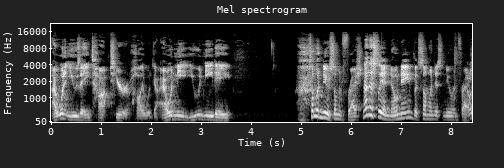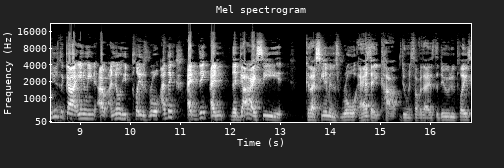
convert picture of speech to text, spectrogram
I wouldn't use a top tier Hollywood guy. I would need. You would need a. someone new, someone fresh. Not necessarily a no name, but someone just new and fresh. I would you use the guy. You know, what I mean, I, I know he'd play his role. I think. I think. I the guy I see because I've seen him in his role as a cop doing stuff like that. Is the dude who plays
